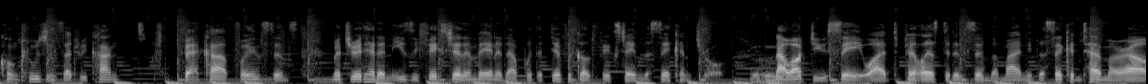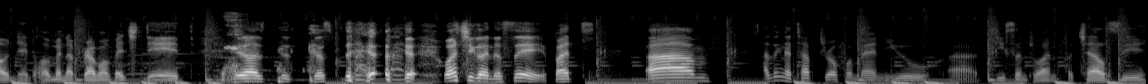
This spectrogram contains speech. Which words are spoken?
conclusions that we can't back up. For instance, Madrid had an easy fixture, then they ended up with a difficult fixture in the second draw. Mm-hmm. Now, what do you say? What Perez didn't send the money the second time around, and Roman Abramovich did? You know, just what you gonna say? But um, I think a tough draw for Man U, uh, decent one for Chelsea.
